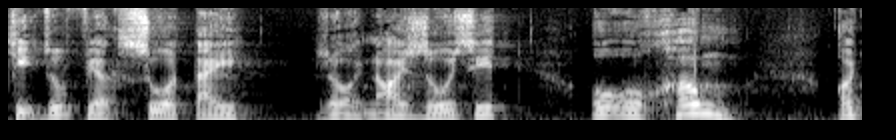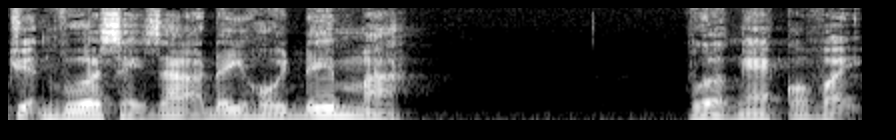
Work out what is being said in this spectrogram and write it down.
Chị giúp việc xua tay rồi nói dối rít Ô ô không, có chuyện vừa xảy ra ở đây hồi đêm mà. Vừa nghe có vậy,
